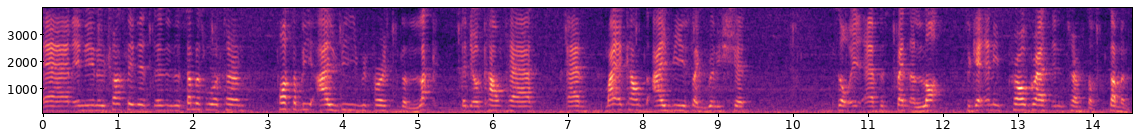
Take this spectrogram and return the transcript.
and, and you know, translate this in the Summoners War terms, possibly IV refers to the luck that your account has, and my account's IV is like really shit. So I have to spend a lot to get any progress in terms of summons.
